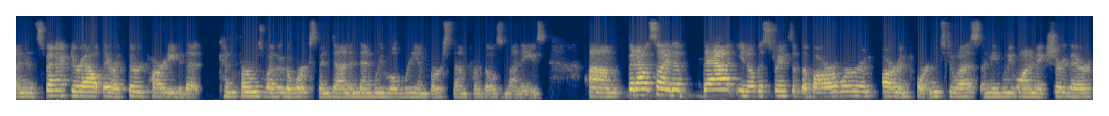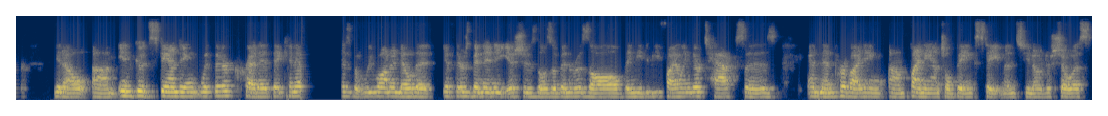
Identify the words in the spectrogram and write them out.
an inspector out there, a third party that confirms whether the work's been done, and then we will reimburse them for those monies. Um, but outside of that, you know, the strengths of the borrower are important to us. I mean, we want to make sure they're, you know, um, in good standing with their credit. They can have but we want to know that if there's been any issues, those have been resolved. They need to be filing their taxes and then providing um, financial bank statements, you know, to show us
